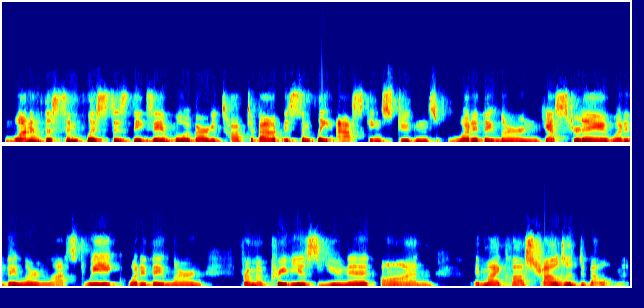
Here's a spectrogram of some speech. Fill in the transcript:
One of the simplest is the example we've already talked about is simply asking students, what did they learn yesterday? What did they learn last week? What did they learn from a previous unit on, in my class, childhood development?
